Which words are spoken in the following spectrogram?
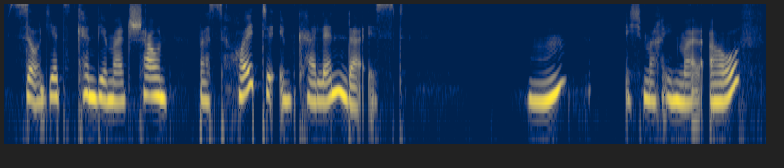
So, und jetzt können wir mal schauen, was heute im Kalender ist. Hm, ich mache ihn mal auf.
